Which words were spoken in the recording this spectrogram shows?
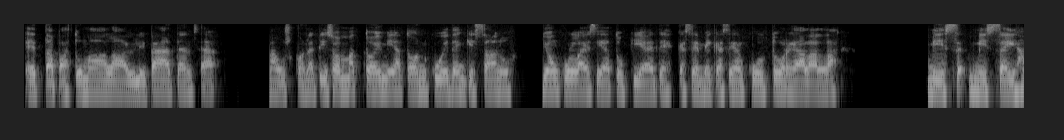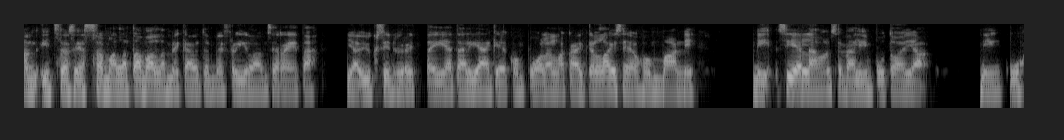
että tapahtuma-alaa ylipäätänsä, mä uskon, että isommat toimijat on kuitenkin saanut jonkunlaisia tukia, että ehkä se, mikä siellä kulttuurialalla, missä, missä ihan itse asiassa samalla tavalla me käytämme freelancereita – ja yrittäjiä täällä jääkiekon puolella kaikenlaiseen hommaan, niin, niin siellä on se välinputoja niin kuin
